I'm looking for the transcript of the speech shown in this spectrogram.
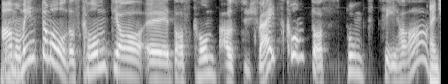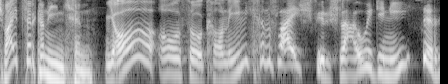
Ah, Moment einmal, das kommt ja, äh, das kommt aus der Schweiz, kommt das, .ch. Ein Schweizer Kaninchen. Ja, also Kaninchenfleisch für schlaue Genießer.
